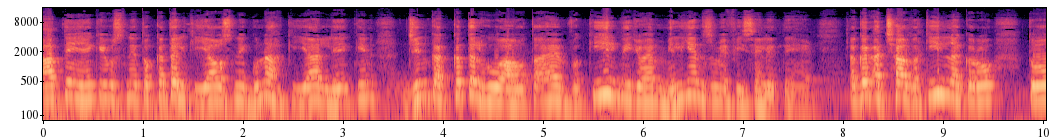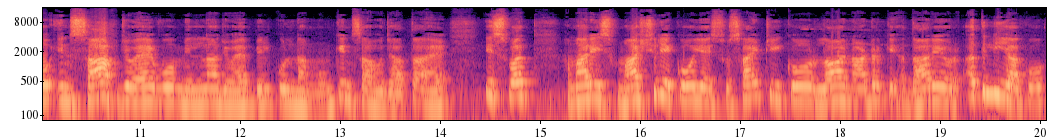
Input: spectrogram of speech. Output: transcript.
आते हैं कि उसने तो कत्ल किया, उसने गुनाह किया, लेकिन जिनका कत्ल हुआ होता है, वकील भी जो है मिलियंस में फीसें लेते हैं। अगर अच्छा वकील ना करो तो इंसाफ जो है, वो मिलना जो है बिल्कुल नामुमकिन सा हो जाता है। इस वक्त हमारे इस माशरे को या इस सोसाइटी को और लॉ एंड ऑर्डर के अदारे और अदलिया को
